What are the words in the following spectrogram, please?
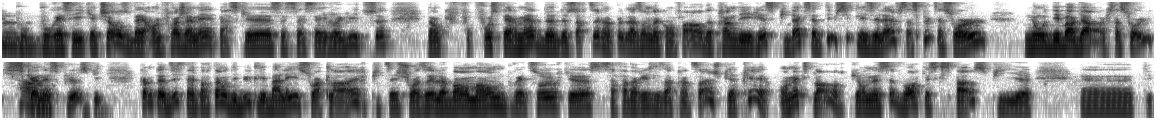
mm-hmm. pour, essayer quelque chose, ben, on ne le fera jamais parce que ça, ça, évolue et tout ça. Donc, il faut, se permettre de, de, sortir un peu de la zone de confort, de prendre des risques, puis d'accepter aussi que les élèves, ça se peut que ce soit eux nos débogueurs, que ce soit eux qui se ah connaissent plus. Puis, comme tu as dit, c'est important au début que les balises soient claires, puis choisir le bon monde pour être sûr que ça favorise les apprentissages. Puis après, on explore, puis on essaie de voir qu'est-ce qui se passe. Puis, euh, euh, tu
